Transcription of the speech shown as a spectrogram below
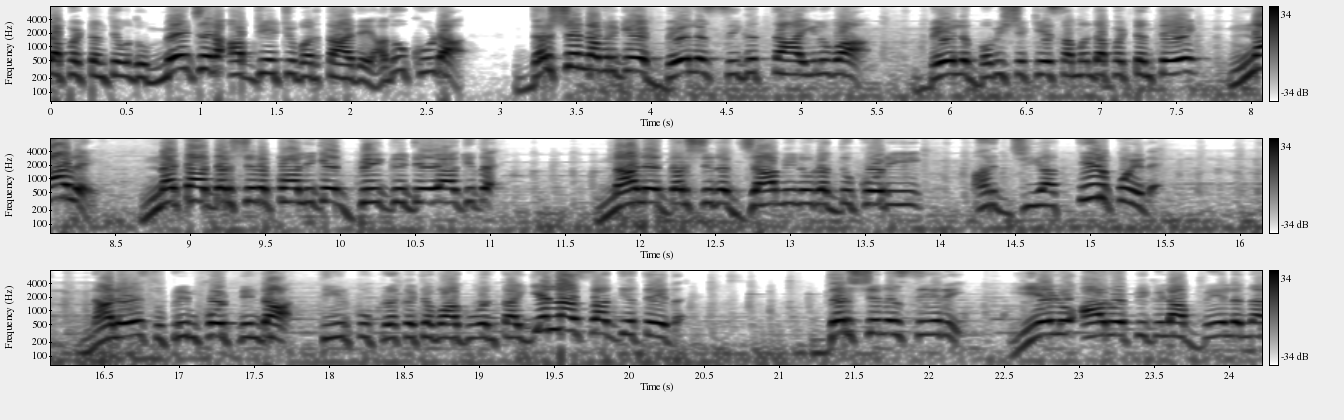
ಸಂಬಂಧಪಟ್ಟಂತೆ ಒಂದು ಮೇಜರ್ ಅಪ್ಡೇಟ್ ಬರ್ತಾ ಇದೆ. ಅದು ಕೂಡ ದರ್ಶನ್ ಅವರಿಗೆ ಬೇಲ್ ಸಿಗುತ್ತಾ ಇಲ್ವಾ? ಬೇಲ್ ಭವಿಷ್ಯಕ್ಕೆ ಸಂಬಂಧಪಟ್ಟಂತೆ ನಾಳೆ ನಟ ದರ್ಶನ ಪಾಲಿಗೆ ಬಿಗ್ ಡೇ ಆಗಿದೆ. ನಾಳೆ ದರ್ಶನ ಜಾಮೀನು ರದ್ದು ಕೋರಿ ಅರ್ಜಿಯ ತೀರ್ಪು ಇದೆ. ನಾಳೆ ಸುಪ್ರೀಂ ಕೋರ್ಟ್ನಿಂದ ತೀರ್ಪು ಪ್ರಕಟವಾಗುವಂತ ಎಲ್ಲ ಸಾಧ್ಯತೆ ಇದೆ. ದರ್ಶನ ಸೇರಿ ಏಳು ಆರೋಪಿಗಳ ಬೇಲನ್ನ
